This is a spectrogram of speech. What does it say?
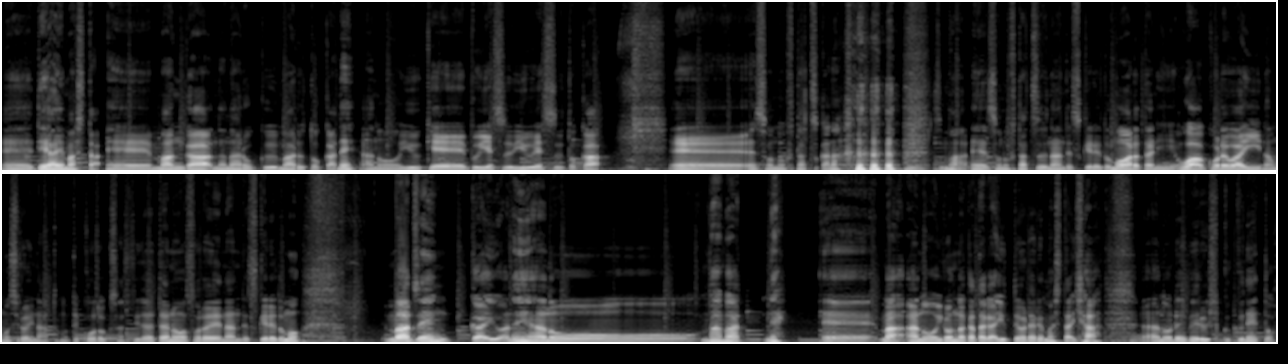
えー、出会えました。えー、漫画760とかね、あの、UKVSUS とか、えー、その2つかな まあ、えー、その2つなんですけれども、新たに、わあ、これはいいな、面白いなと思って購読させていただいたのはそれなんですけれども、まあ前回はね、あのー、まあまあね、えー、まあ、あの、いろんな方が言っておられました。いや、あの、レベル低くね、と。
